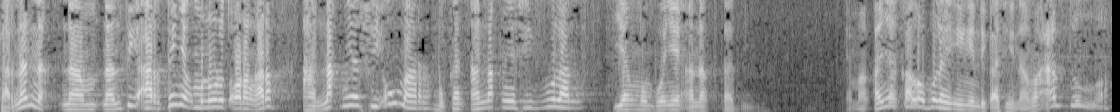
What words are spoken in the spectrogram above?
Karena na, na, nanti artinya menurut orang Arab anaknya si Umar bukan anaknya si Fulan yang mempunyai anak tadi. Ya, makanya kalau boleh ingin dikasih nama Abdullah.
